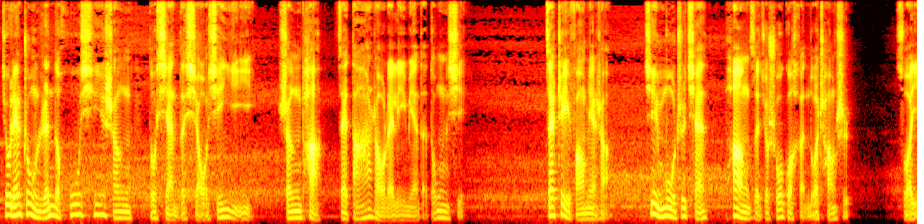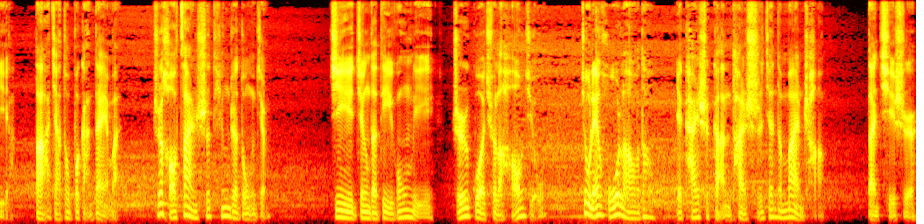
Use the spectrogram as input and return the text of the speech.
就连众人的呼吸声都显得小心翼翼，生怕再打扰了里面的东西。在这方面上，进墓之前，胖子就说过很多常识，所以啊，大家都不敢怠慢，只好暂时听着动静。寂静的地宫里，直过去了好久，就连胡老道也开始感叹时间的漫长，但其实。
